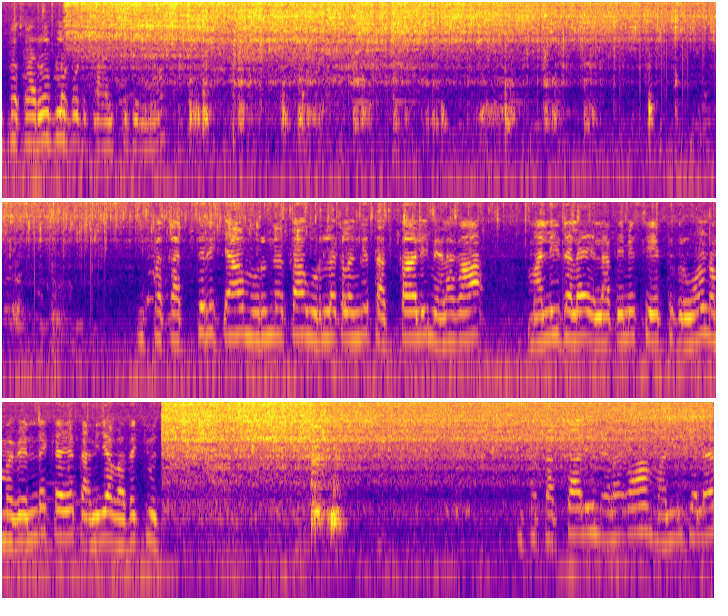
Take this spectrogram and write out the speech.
இப்போ கருவேப்பிலை போட்டு தாளிச்சுக்கணும் இப்போ கத்திரிக்காய் முருங்கைக்காய் உருளைக்கிழங்கு தக்காளி மிளகாய் மல்லிதழை எல்லாத்தையுமே சேர்த்துக்கிடுவோம் நம்ம வெண்டைக்காயை தனியாக வதக்கி வச்சு இப்போ தக்காளி மிளகாய் மல்லித்தலை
